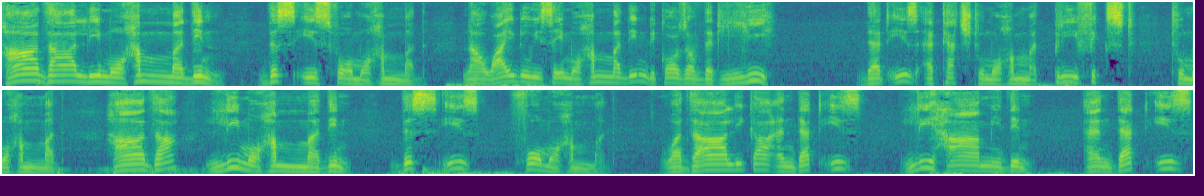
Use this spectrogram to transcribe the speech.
Hadha li Muhammadin. This is for Muhammad. Now why do we say Muhammadin? Because of that li that is attached to Muhammad, prefixed to Muhammad. Hadha li Muhammadin. This is for Muhammad. Wadhalika and that is li Hamidin. And that is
